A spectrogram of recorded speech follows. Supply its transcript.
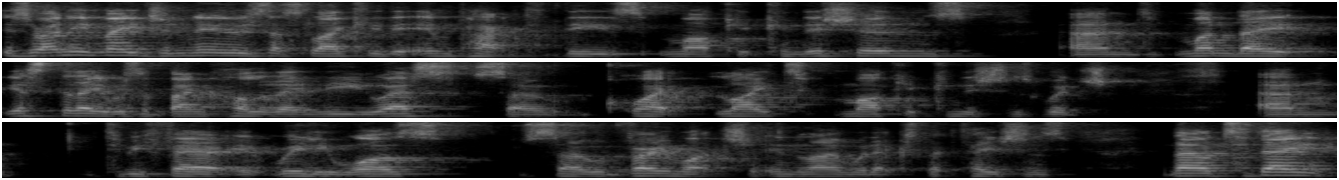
is there any major news that's likely to impact these market conditions? And Monday, yesterday was a bank holiday in the US, so quite light market conditions, which, um, to be fair, it really was. So very much in line with expectations. Now today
